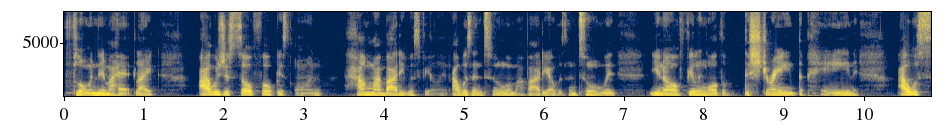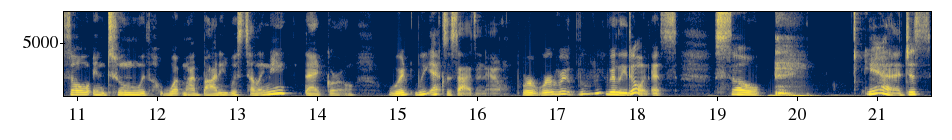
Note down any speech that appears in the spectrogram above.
flowing in my head. Like, I was just so focused on how my body was feeling. I was in tune with my body. I was in tune with, you know, feeling all the, the strain, the pain. I was so in tune with what my body was telling me that girl, we're we exercising now. We're we're we're, we're really doing this. So yeah, just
